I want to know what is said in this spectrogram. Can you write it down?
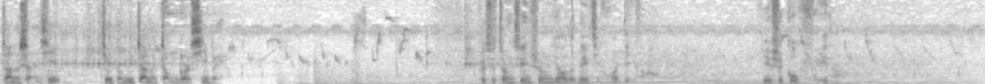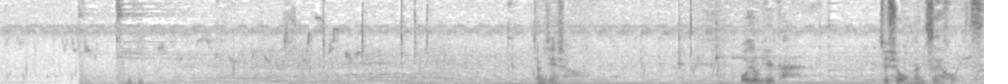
占了陕西，就等于占了整个西北。可是张先生要的那几块地方，也是够肥的。张先生，我有预感，这是我们最后一次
